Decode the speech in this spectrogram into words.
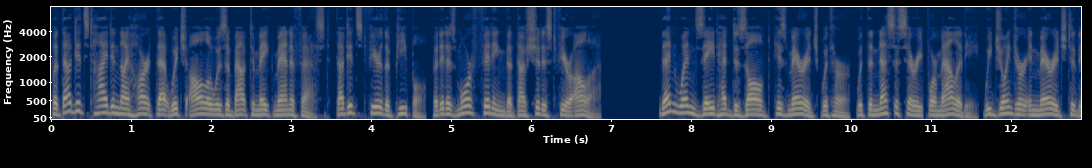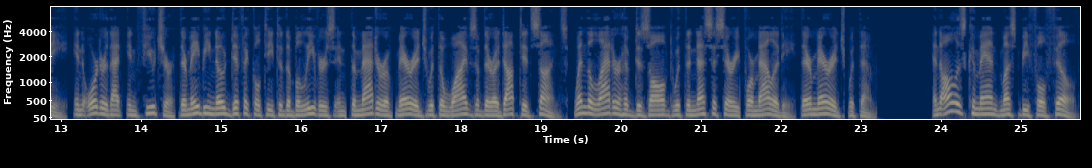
But thou didst hide in thy heart that which Allah was about to make manifest, thou didst fear the people, but it is more fitting that thou shouldest fear Allah. Then when Zayd had dissolved his marriage with her, with the necessary formality, we joined her in marriage to thee, in order that in future there may be no difficulty to the believers in the matter of marriage with the wives of their adopted sons, when the latter have dissolved with the necessary formality their marriage with them. And Allah's command must be fulfilled.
